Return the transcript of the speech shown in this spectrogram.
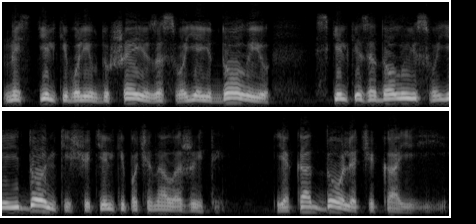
не стільки болів душею за своєю долею, скільки за долею своєї доньки, що тільки починала жити. Яка доля чекає її?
